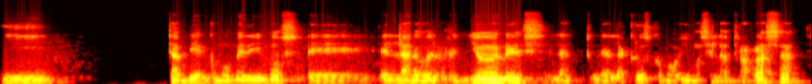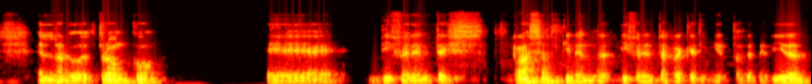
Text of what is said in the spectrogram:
y también como medimos eh, el largo de los riñones, la altura de la cruz como vimos en la otra raza, el largo del tronco. Eh, diferentes razas tienen diferentes requerimientos de medida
